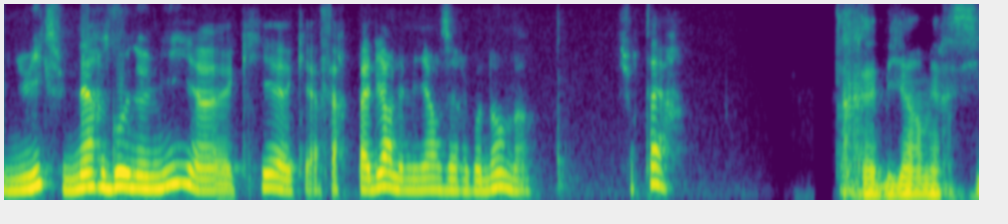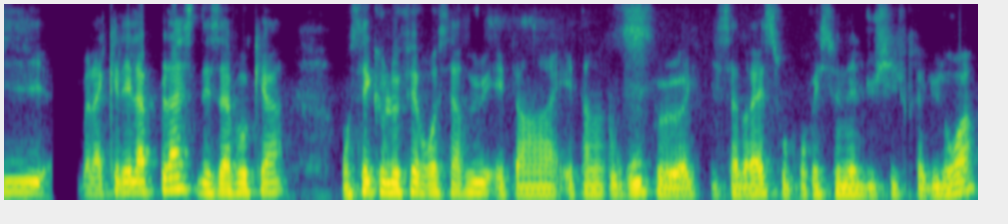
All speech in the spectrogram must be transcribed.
UX, une ergonomie euh, qui, est, qui est à faire pâlir les meilleurs ergonomes sur Terre. Très bien, merci. Voilà, quelle est la place des avocats? On sait que Lefebvre-Servu est un, est un groupe qui s'adresse aux professionnels du chiffre et du droit.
